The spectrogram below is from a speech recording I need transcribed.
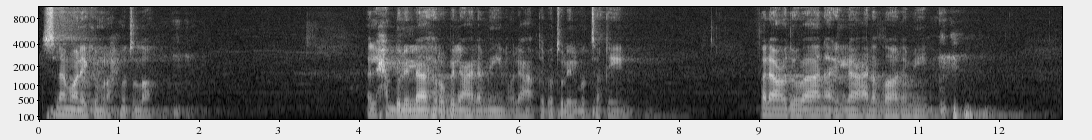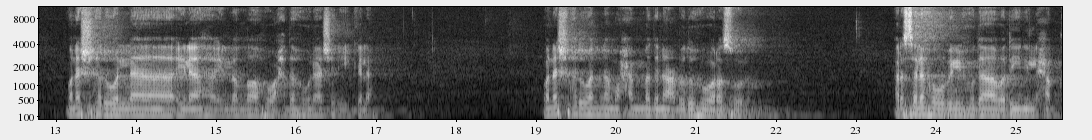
السلام عليكم ورحمة الله. الحمد لله رب العالمين والعاقبة للمتقين. فلا عدوان إلا على الظالمين. ونشهد أن لا إله إلا الله وحده لا شريك له. ونشهد أن محمدا عبده ورسوله. أرسله بالهدى ودين الحق.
